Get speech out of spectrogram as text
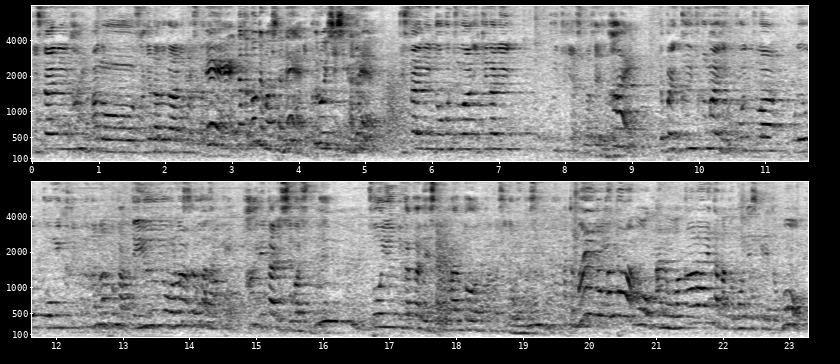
実際に、あのー酒樽がありましたけど、ええなんか飲んでましたね。黒い獅子がね。実際に動物はいきなり食いつきはしませんよね、はい。やっぱり食いつく前にこいつは俺を攻撃してくるかなとかっていうような様子を伺って入れたりしますので、そういう見方でしてもらうと楽しいと思います。あと前の方はもうあの分かられたかと思うんですけれども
